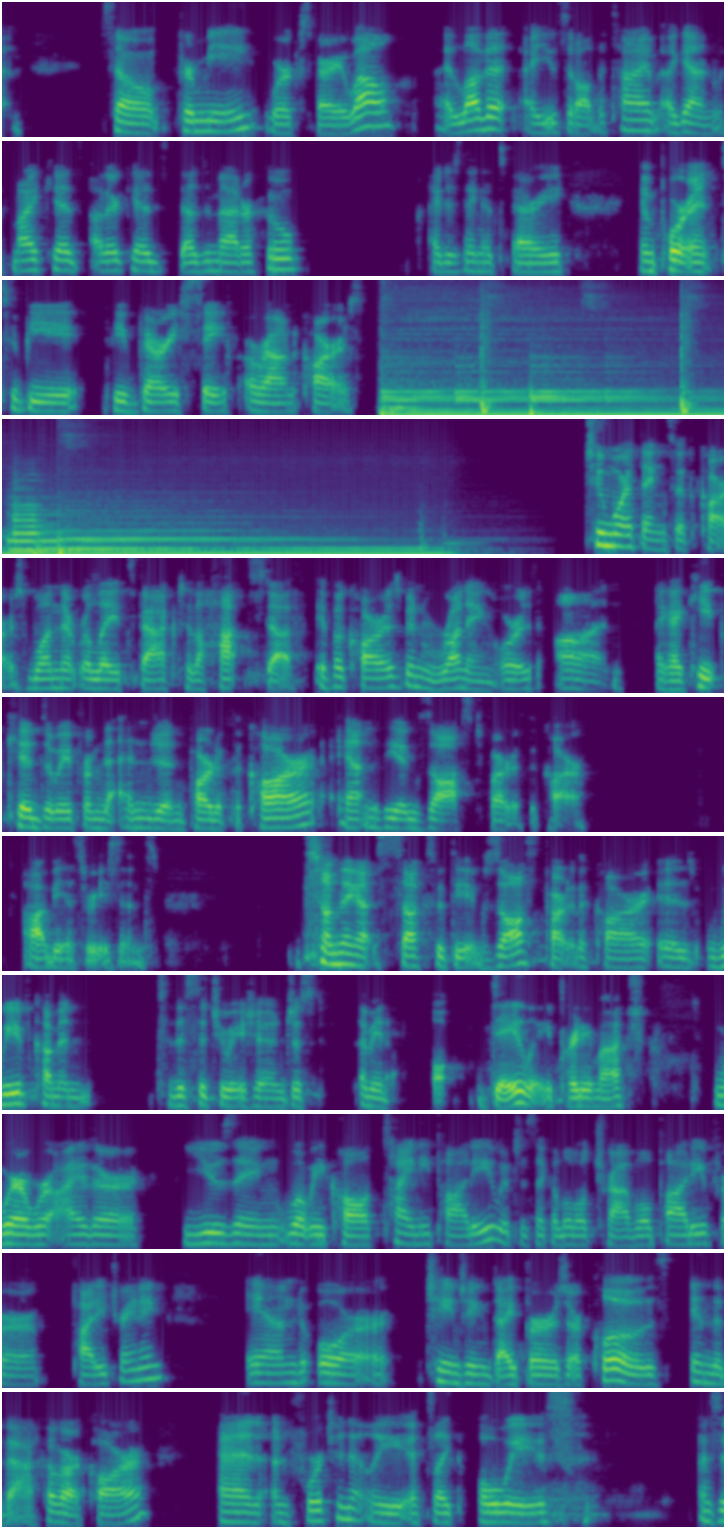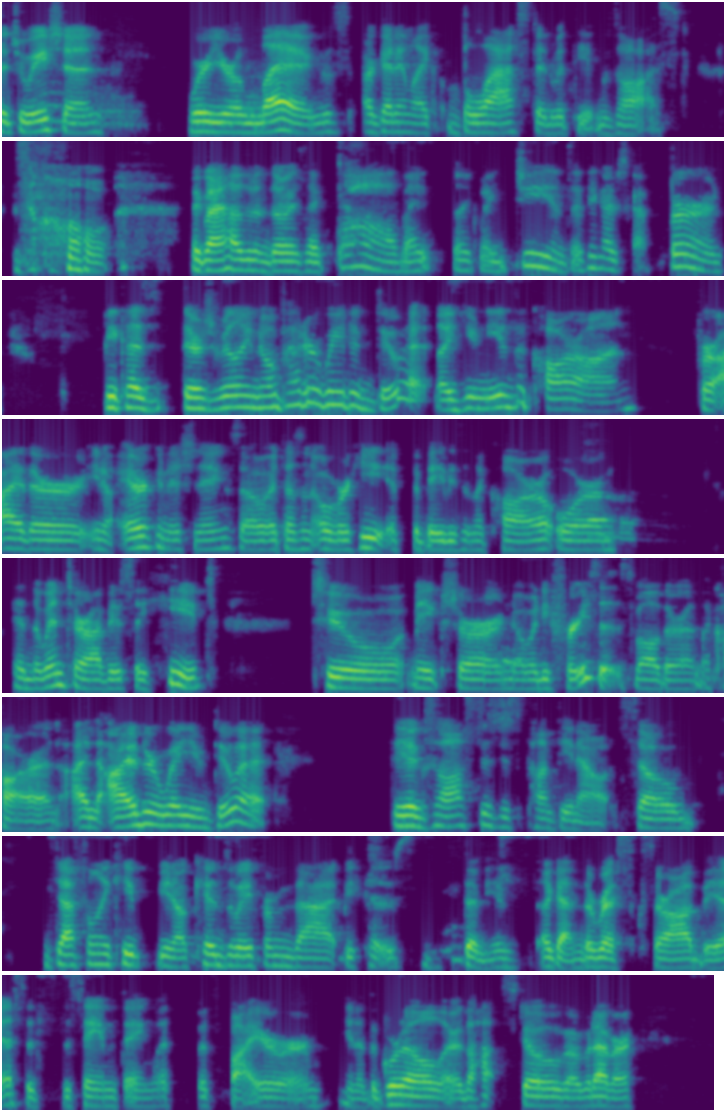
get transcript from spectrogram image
So for me, works very well. I love it. I use it all the time. Again, with my kids, other kids, doesn't matter who. I just think it's very important to be be very safe around cars. Two more things with cars. One that relates back to the hot stuff. If a car has been running or is on, like I keep kids away from the engine part of the car and the exhaust part of the car. Obvious reasons. Something that sucks with the exhaust part of the car is we've come into the situation just, I mean, daily pretty much, where we're either using what we call tiny potty, which is like a little travel potty for potty training, and or changing diapers or clothes in the back of our car. And unfortunately, it's like always a situation where your legs are getting like blasted with the exhaust. So like my husband's always like, God, my like my jeans, I think I just got burned. Because there's really no better way to do it. Like you need the car on for either, you know, air conditioning so it doesn't overheat if the baby's in the car or uh-huh. in the winter, obviously heat to make sure nobody freezes while they're in the car. And, and either way you do it, the exhaust is just pumping out. So definitely keep you know kids away from that because I mean again the risks are obvious. It's the same thing with with fire or you know the grill or the hot stove or whatever.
